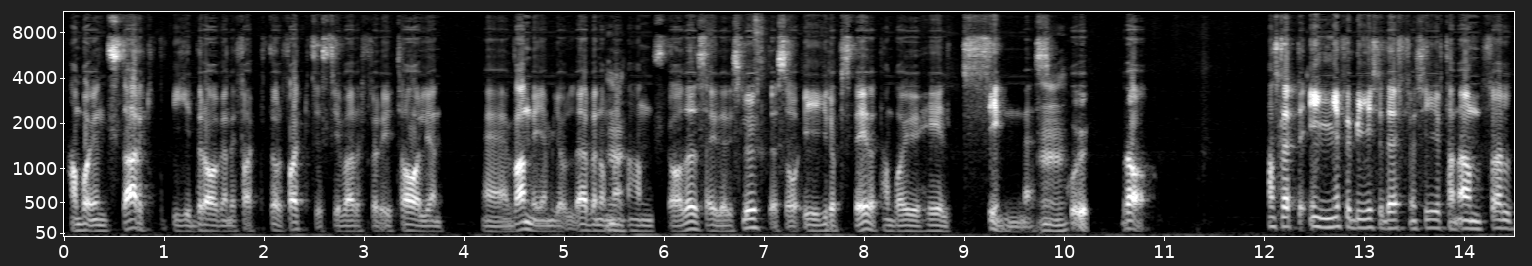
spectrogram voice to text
han var ju en starkt bidragande faktor faktiskt till varför Italien eh, vann EM-guld. Även om mm. han skadade sig där i slutet så i gruppspelet, han var ju helt sinnessjukt mm. bra. Han släppte ingen förbi sig defensivt, han anföll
